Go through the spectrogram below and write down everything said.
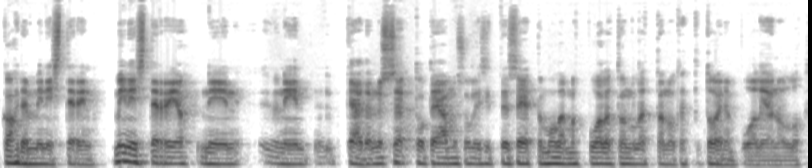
kahden ministerin ministeriö, niin, niin käytännössä toteamus oli sitten se, että molemmat puolet on olettanut, että toinen puoli on ollut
